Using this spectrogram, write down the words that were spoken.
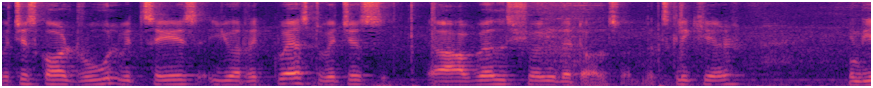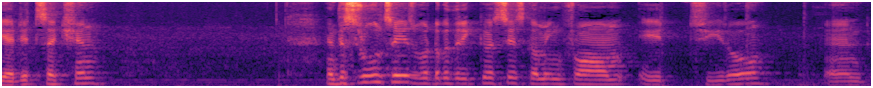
which is called rule which says your request which is uh, will show you that also. Let's click here in the edit section. And this rule says whatever the request is coming from 80 and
